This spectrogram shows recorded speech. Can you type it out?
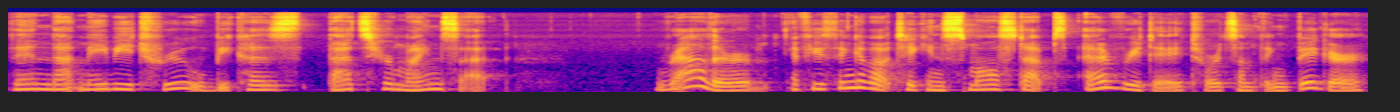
then that may be true because that's your mindset. Rather, if you think about taking small steps every day towards something bigger,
